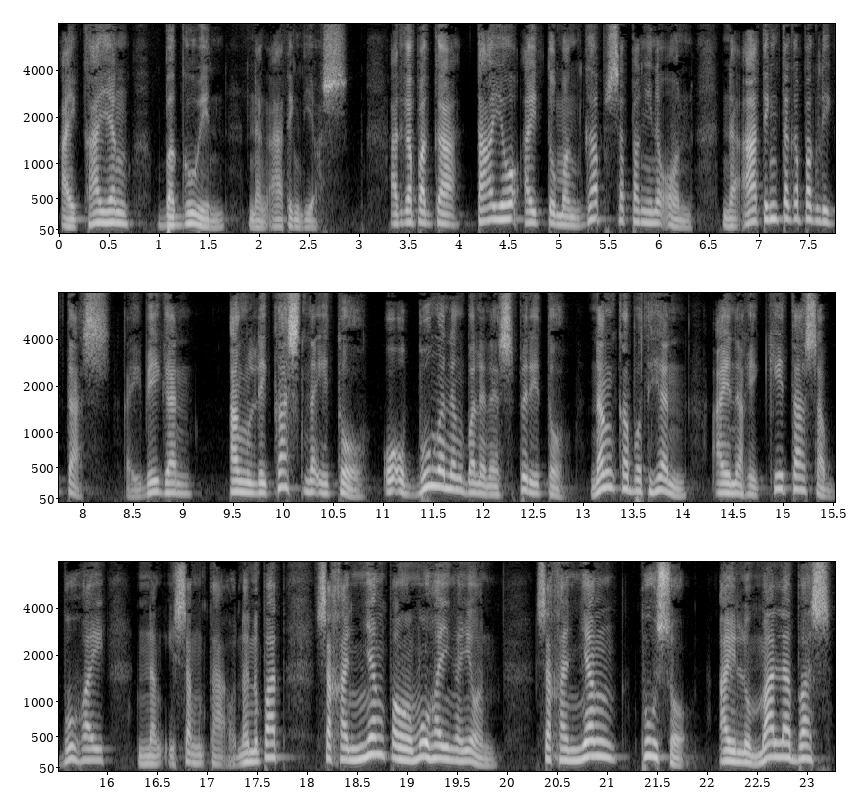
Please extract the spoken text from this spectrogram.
ay kayang baguin ng ating Diyos. At kapag ka tayo ay tumanggap sa Panginoon na ating tagapagligtas, kaibigan, ang likas na ito o bunga ng banal na espiritu ng kabutihan ay nakikita sa buhay ng isang tao. Nanupat sa kanyang pamumuhay ngayon, sa kanyang puso ay lumalabas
